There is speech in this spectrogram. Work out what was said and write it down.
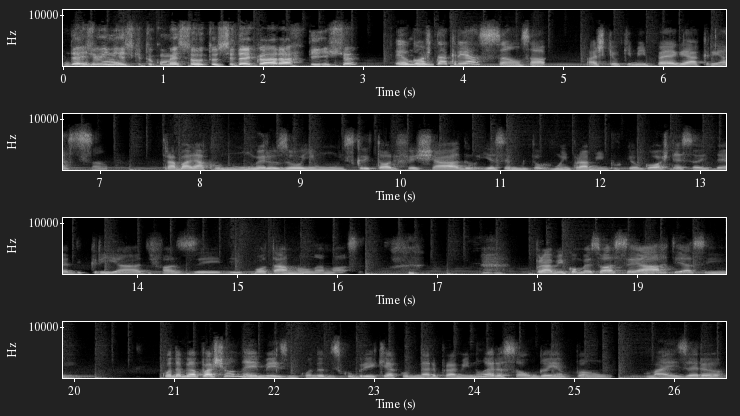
desde o início que tu começou, tu se declara artista? Eu tu... gosto da criação, sabe? Acho que o que me pega é a criação trabalhar com números ou em um escritório fechado ia ser muito ruim para mim, porque eu gosto dessa ideia de criar, de fazer, de botar a mão na massa. para mim começou a ser arte assim, quando eu me apaixonei mesmo, quando eu descobri que a culinária para mim não era só um ganha-pão, mas era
